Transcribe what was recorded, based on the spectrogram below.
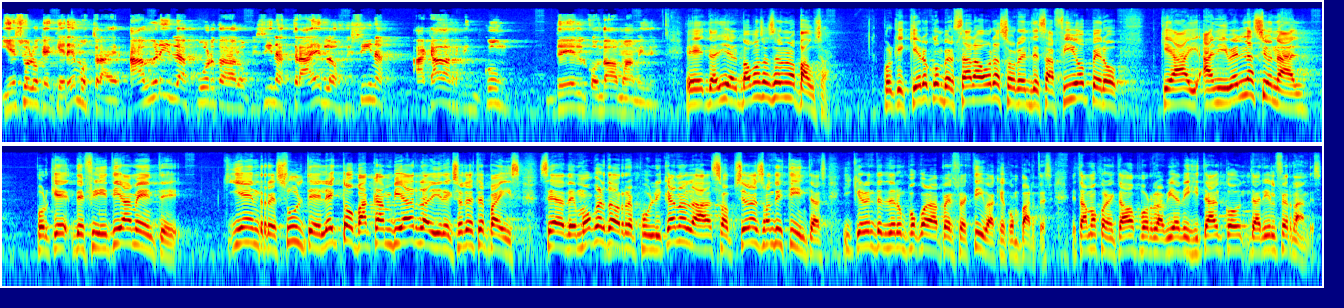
Y eso es lo que queremos traer. Abrir las puertas a la oficina, traer la oficina a cada rincón del condado Miami. Eh, Daniel, vamos a hacer una pausa, porque quiero conversar ahora sobre el desafío, pero que hay a nivel nacional, porque definitivamente quien resulte electo va a cambiar la dirección de este país. Sea demócrata o republicano, las opciones son distintas y quiero entender un poco la perspectiva que compartes. Estamos conectados por la vía digital con Dariel Fernández.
